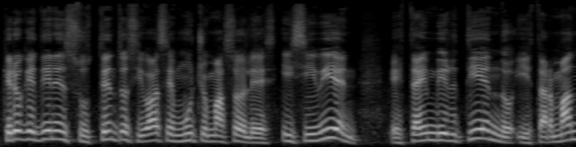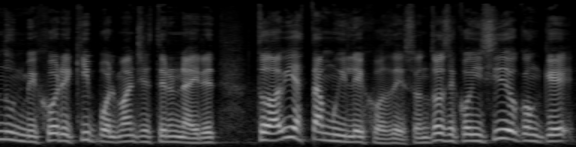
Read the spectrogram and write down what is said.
creo que tienen sustentos y bases mucho más sólidas. Y si bien está invirtiendo y está armando un mejor equipo el Manchester United, todavía está muy lejos de eso. Entonces coincido con que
